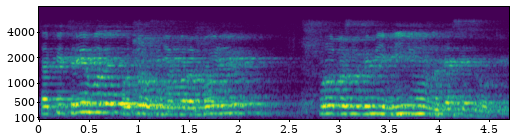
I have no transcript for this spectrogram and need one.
та підтримали продовження мораторію з продажу землі мінімум на 10 років.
